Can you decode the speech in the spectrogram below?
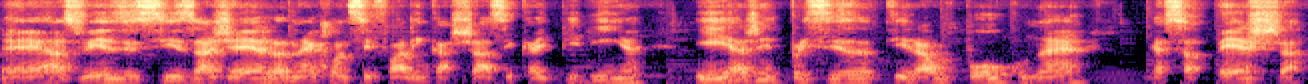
é, às vezes se exagera, né, quando se fala em cachaça e caipirinha, e a gente precisa tirar um pouco, né, essa pecha,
